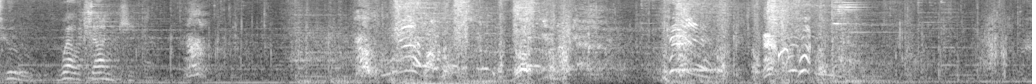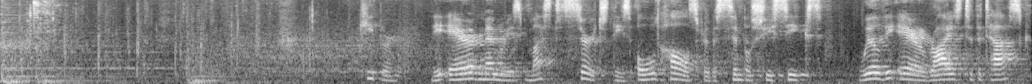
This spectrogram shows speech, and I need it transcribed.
Tomb. Well done, Keeper. Keeper, the heir of memories must search these old halls for the symbol she seeks. Will the heir rise to the task?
